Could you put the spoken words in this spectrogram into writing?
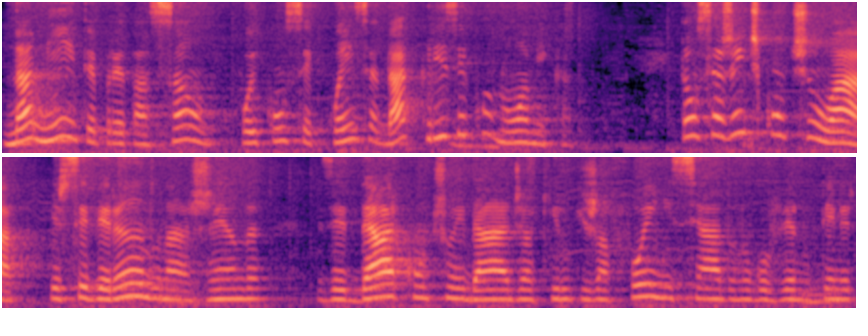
na minha interpretação, foi consequência da crise econômica. Então, se a gente continuar perseverando na agenda, quer dizer, dar continuidade àquilo que já foi iniciado no governo Temer,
